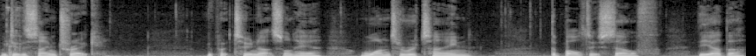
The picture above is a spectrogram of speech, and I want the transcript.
we do the same trick. We put two nuts on here, one to retain the bolt itself, the other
